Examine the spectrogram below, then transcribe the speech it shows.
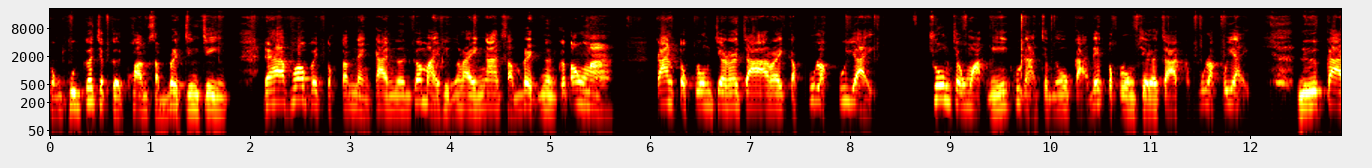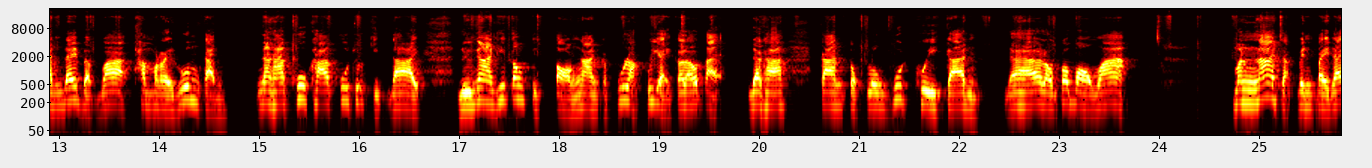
ของคุณก็จะเกิดความสำเร็จจริง ๆ นะคะเพราะไปตกตำแหน่งการเงินก็หมายถึงอะไรงานสำเร็จเงินก็ต้องมา การตกลงเจรจาอะไรกับผู้หลักผู้ใหญ่ ช่วงจังหวะนี้คุณอาจจะมีโอกาสได้ตกลงเจรจากับผู้หลักผู้ใหญ่ หรือการได้แบบว่าทำอะไรร่วมกันนะคะคู่ค้าคู่ธุรกิจได้ หรืองานที่ต้องติดต่องานกับผู้หลักผู้ใหญ่ก็แล้วแต่นะคะ การตกลงพูดคุยกันนะคะเราก็มองว่ามันน่าจะเป็นไปได้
